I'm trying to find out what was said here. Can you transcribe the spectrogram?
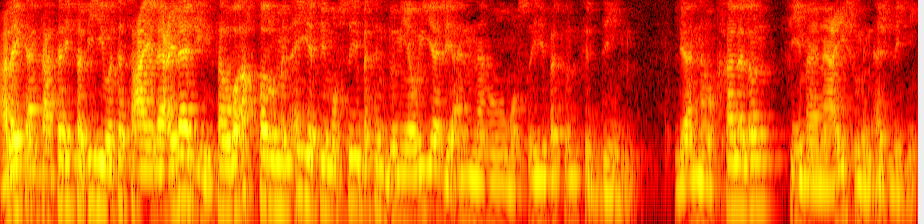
عليك أن تعترف به وتسعى إلى علاجه فهو أخطر من أي مصيبة دنيوية لأنه مصيبة في الدين لأنه خلل فيما نعيش من أجله.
